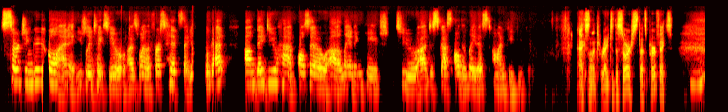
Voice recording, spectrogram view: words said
search in Google, and it usually takes you as one of the first hits that you'll get um, they do have also a landing page to uh, discuss all the latest on PPP. Excellent. Right to the source. That's perfect. Mm-hmm.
